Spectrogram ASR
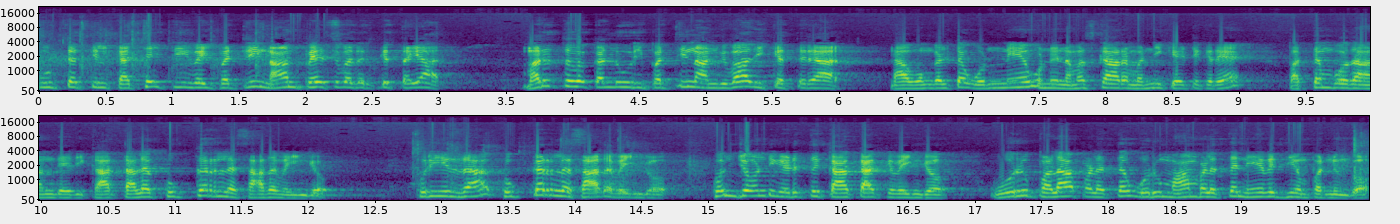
கூட்டத்தில் கச்சை தீவை பற்றி நான் பேசுவதற்கு தயார். மருத்துவக் கல்லூரி பற்றி நான் விவாதிக்க நான் உங்கள்கிட்ட ஒன்றே ஒன்று நமஸ்காரம் பண்ணி கேட்டுக்கிறேன். பத்தொம்போதாம் தேதி காத்தால குக்கரில் சாதம் வைங்கோ. புரியுதா? குக்கரில் சாதம் வைங்கோ. கொஞ்சோண்டு எடுத்து காக்காக்கு வைங்கோ. ஒரு பலாப்பழத்தை ஒரு மாம்பழத்தை நேவேத்தியம் பண்ணுங்கோ.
